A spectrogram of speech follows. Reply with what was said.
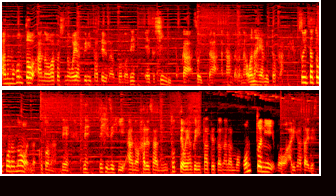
あの、もう本当、あの、私のお役に立てるのは、このね、えっ、ー、と、心理ととか、そういった、なんだろうな、お悩みとか、そういったところのことなんで、ね、ぜひぜひ、あの、春さんにとってお役に立てたならもう本当にもうありがたいです。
